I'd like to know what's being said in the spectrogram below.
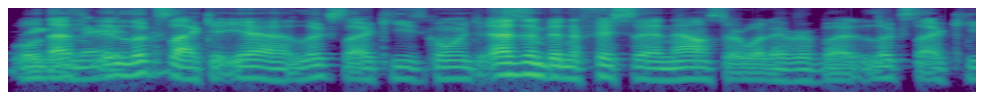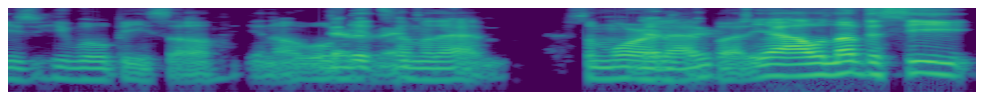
Well, that's it. Looks like it. Yeah, it looks like he's going to. Hasn't been officially announced or whatever, but it looks like he's he will be. So you know, we'll That get some of that, some more of That. But yeah, I would love to see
